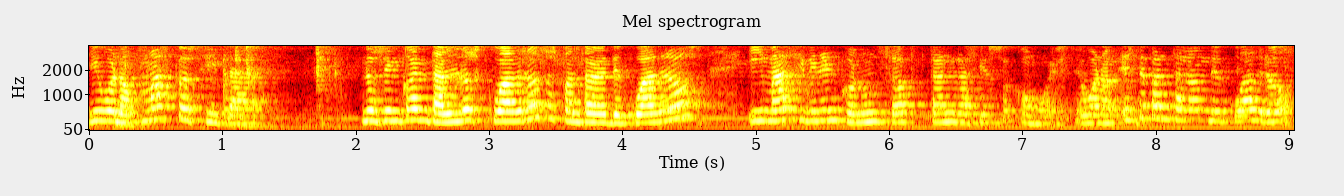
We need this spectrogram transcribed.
Y bueno, más cositas. Nos encantan los cuadros, los pantalones de cuadros, y más si vienen con un top tan gracioso como este. Bueno, este pantalón de cuadro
